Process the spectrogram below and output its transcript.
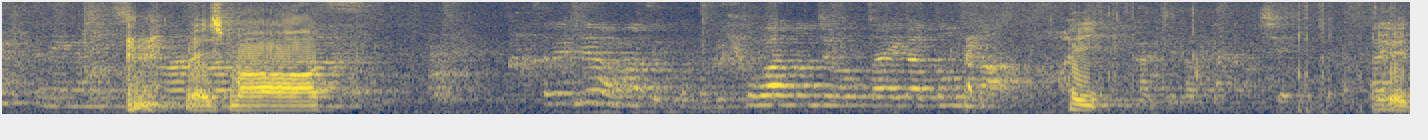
い、お願いします。お願いします。それではまずこのビフォアの状態がどんなはい。感じだったか教えてください。えっ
